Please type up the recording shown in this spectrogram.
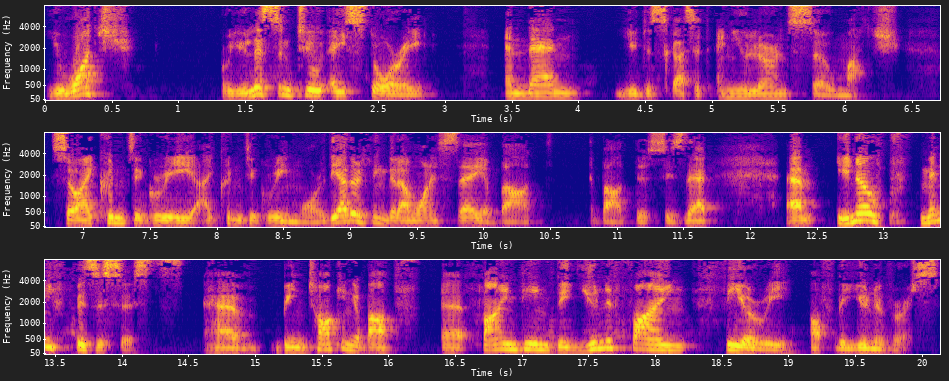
You watch or you listen to a story and then you discuss it and you learn so much. So I couldn't agree. I couldn't agree more. The other thing that I want to say about about this is that um, you know many physicists have been talking about uh, finding the unifying theory of the universe.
